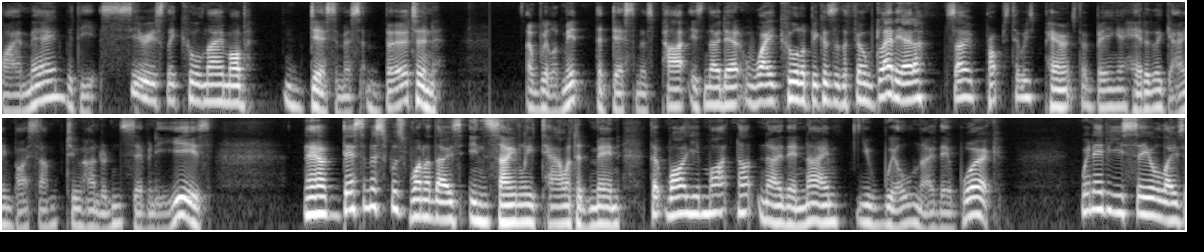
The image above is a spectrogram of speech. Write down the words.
by a man with the seriously cool name of Decimus Burton. I will admit the Decimus part is no doubt way cooler because of the film Gladiator, so props to his parents for being ahead of the game by some 270 years. Now, Decimus was one of those insanely talented men that while you might not know their name, you will know their work. Whenever you see all those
